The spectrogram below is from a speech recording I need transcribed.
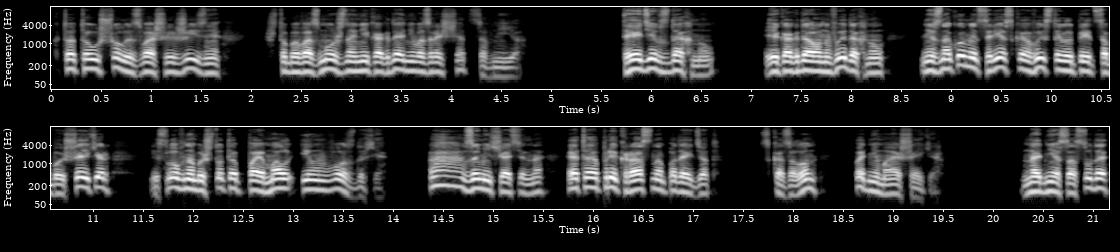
Кто-то ушел из вашей жизни, чтобы, возможно, никогда не возвращаться в нее. Тедди вздохнул, и когда он выдохнул, незнакомец резко выставил перед собой шейкер и словно бы что-то поймал им в воздухе. «А, замечательно, это прекрасно подойдет», — сказал он, поднимая шейкер. На дне сосуда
